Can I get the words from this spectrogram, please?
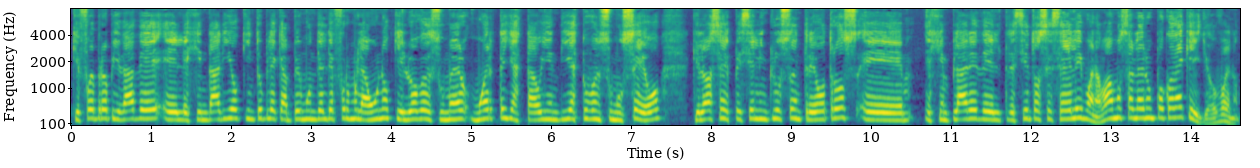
que fue propiedad del legendario quíntuple campeón mundial de Fórmula 1, que luego de su muerte y hasta hoy en día estuvo en su museo, que lo hace especial incluso entre otros eh, ejemplares del 300 CCL. Y bueno, vamos a hablar un poco de aquello. Bueno,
